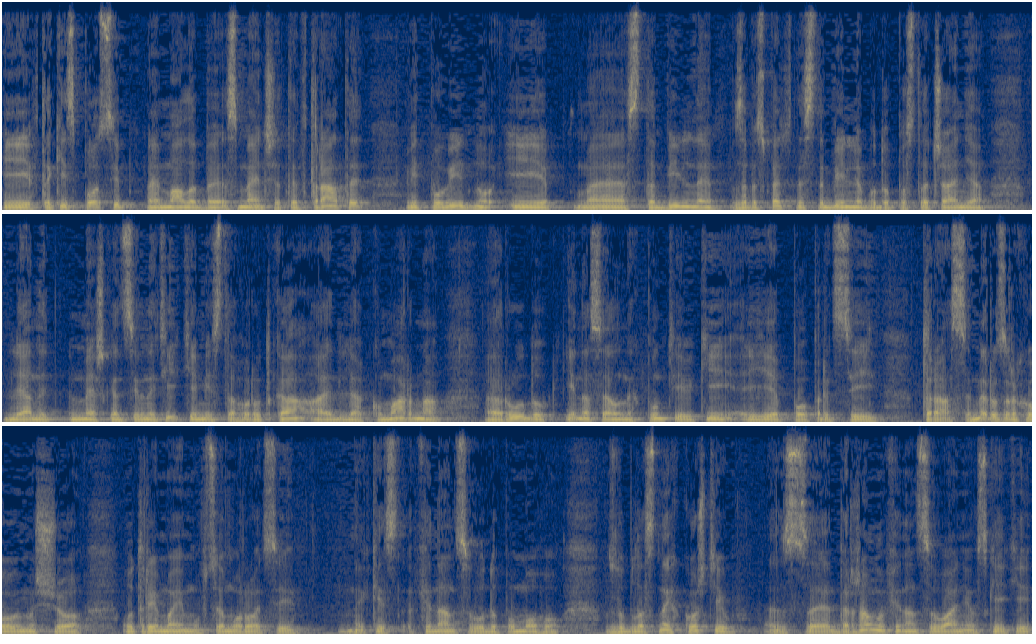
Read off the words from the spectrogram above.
І в такий спосіб мали би зменшити втрати відповідно і е, стабільне забезпечити стабільне водопостачання для мешканців не тільки міста Городка, а й для Комарна, Рудок і населених пунктів, які є попри ці траси. Ми розраховуємо, що отримаємо в цьому році якусь фінансову допомогу з обласних коштів, з державного фінансування, оскільки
